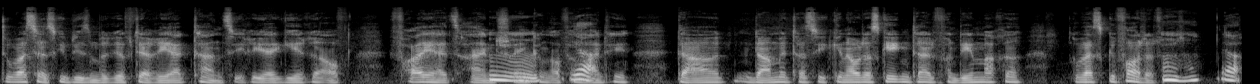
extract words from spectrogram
du weißt ja, es gibt diesen Begriff der Reaktanz. Ich reagiere auf Freiheitseinschränkung, mhm. auf Amati, ja. da, damit, dass ich genau das Gegenteil von dem mache, was gefordert wird. Mhm. Ja.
